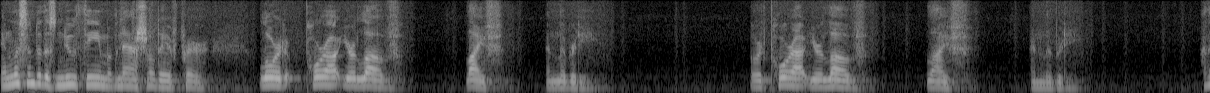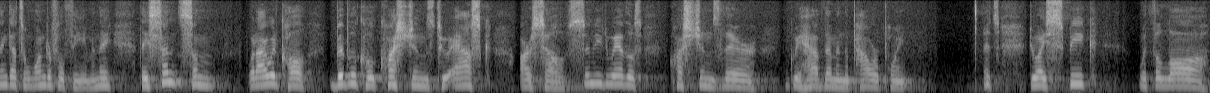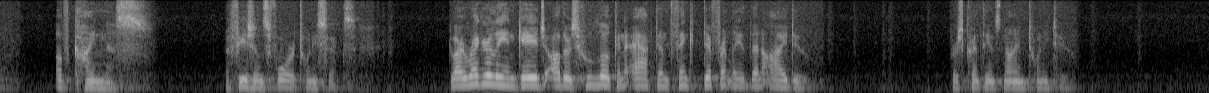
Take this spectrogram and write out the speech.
And listen to this new theme of National Day of Prayer Lord, pour out your love, life, and liberty. Lord, pour out your love, life, and liberty. I think that's a wonderful theme. And they, they sent some, what I would call biblical questions to ask ourselves. Cindy, do we have those questions there? I think we have them in the PowerPoint. It's Do I speak with the law of kindness? Ephesians 4 26. Do I regularly engage others who look and act and think differently than I do? 1 Corinthians 9 22.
